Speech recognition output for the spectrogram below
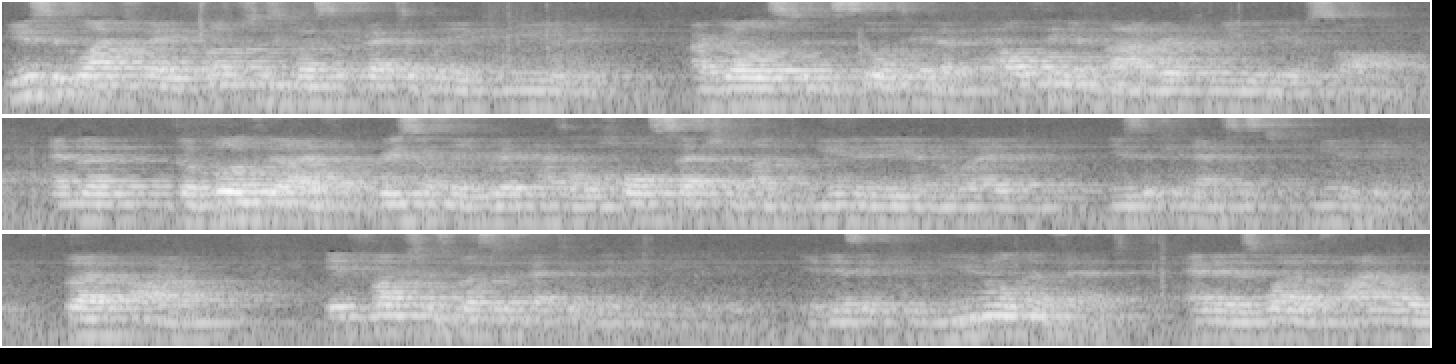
that. Music like faith functions most effectively in community. Our goal is to facilitate a healthy and vibrant community of song. And the, the book that I've recently written has a whole section on community and the way music connects us to community. But um, it functions most effectively in community. It is a communal event, and it is one of the final,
